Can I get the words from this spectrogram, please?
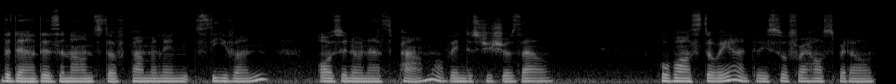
The death is announced of Pameline Stephen, also known as Pam of Industry Choiseul, who passed away at the Soufriere Hospital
